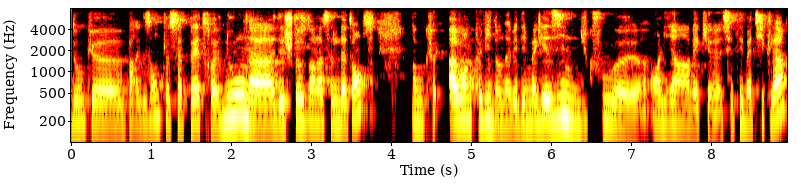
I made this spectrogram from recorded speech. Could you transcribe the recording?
Donc, euh, par exemple, ça peut être, nous, on a des choses dans la salle d'attente. Donc, avant le Covid, on avait des magazines, du coup, euh, en lien avec euh, ces thématiques-là.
